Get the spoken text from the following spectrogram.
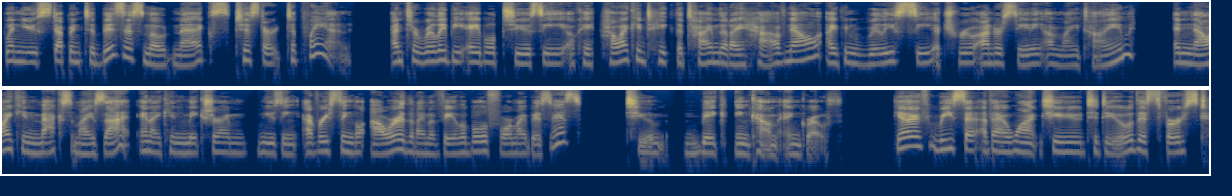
when you step into business mode next to start to plan and to really be able to see, okay, how I can take the time that I have now. I can really see a true understanding of my time. And now I can maximize that and I can make sure I'm using every single hour that I'm available for my business to make income and growth. The other reset that I want you to do this first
